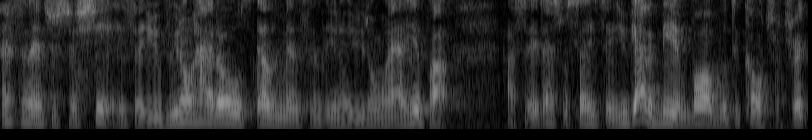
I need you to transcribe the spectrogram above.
"That's some interesting shit." He said, "If you don't have those elements, and you know, you don't have hip hop." I said, "That's what's up." He said, "You got to be involved with the culture, trick."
